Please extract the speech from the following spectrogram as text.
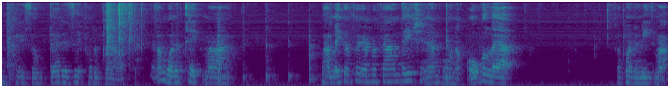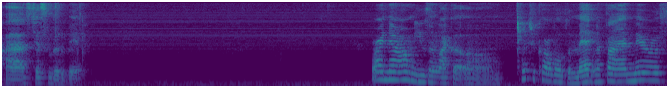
okay so that is it for the brows i'm going to take my my Makeup Forever foundation and I'm going to overlap up underneath my eyes just a little bit. Right now I'm using like a, um, what you call those, a magnifying mirrors.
